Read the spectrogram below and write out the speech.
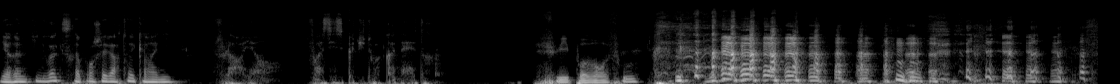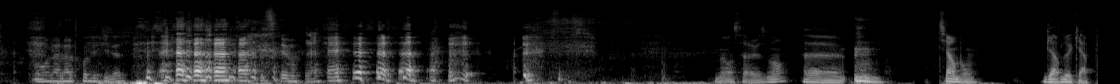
il y aurait une petite voix qui serait penchée vers toi et qui aurait dit Florian, voici ce que tu dois connaître. Fuis, pauvre fou. On a l'intro d'épisode. C'est vrai. non, sérieusement. Euh, tiens bon, garde le cap.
